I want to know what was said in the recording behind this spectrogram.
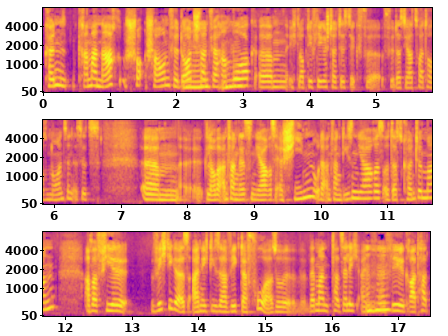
können, kann man nachschauen für Deutschland, mhm. für Hamburg. Mhm. ich glaube, die Pflegestatistik für, für das Jahr 2019 ist jetzt, ähm, glaube Anfang letzten Jahres erschienen oder Anfang diesen Jahres. Also das könnte man. Aber viel Wichtiger ist eigentlich dieser Weg davor. Also wenn man tatsächlich einen, mhm. einen Pflegegrad hat,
